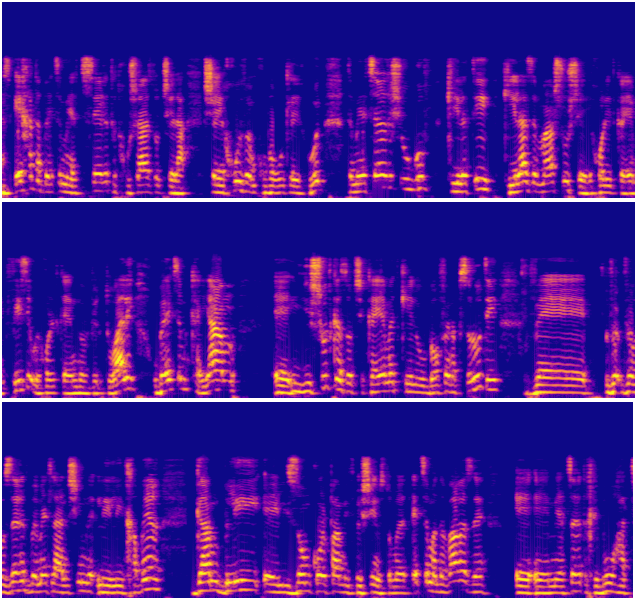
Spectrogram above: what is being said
אז איך אתה בעצם מייצר את התחושה הזאת של השייכות והמחוברות לארגון? אתה מייצר איזשהו גוף קהילתי, קהילה זה משהו שיכול להתקיים פיזי, הוא יכול להתקיים גם וירטואלי, הוא בעצם קיים אה, ישות כזאת שקיימת כאילו באופן אבסולוטי ו, ו, ועוזרת באמת לאנשים להתחבר גם בלי אה, ליזום כל פעם מפגשים, זאת אומרת עצם הדבר הזה אה, אה, מייצר את החיבור הת,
